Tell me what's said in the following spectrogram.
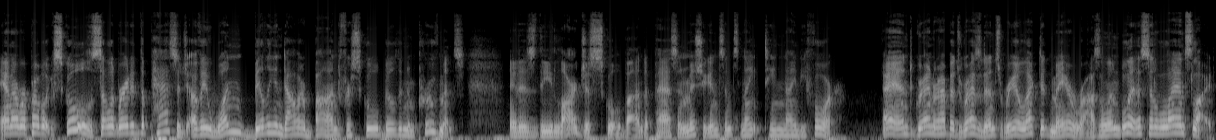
Ann Arbor Public Schools celebrated the passage of a $1 billion bond for school building improvements. It is the largest school bond to pass in Michigan since 1994. And Grand Rapids residents re-elected Mayor Rosalind Bliss in a landslide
